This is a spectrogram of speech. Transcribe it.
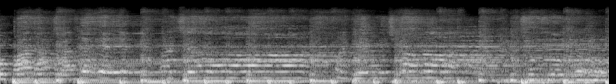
내리고 바람 차네. 맞아 괜찮아 정도가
